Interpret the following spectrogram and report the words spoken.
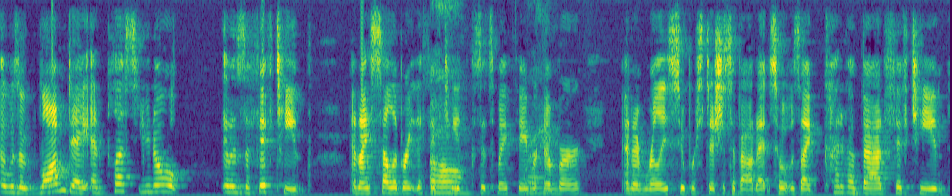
it was a long day, and plus, you know, it was the 15th, and I celebrate the 15th because oh, it's my favorite right. number, and I'm really superstitious about it. So it was like kind of a bad 15th.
